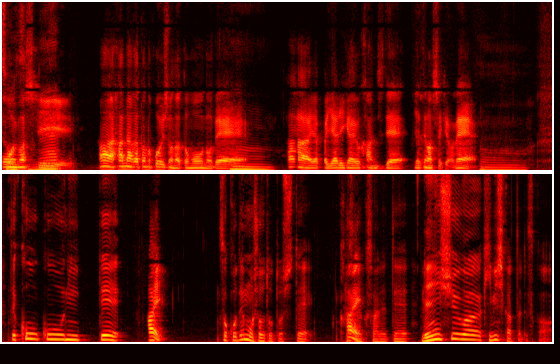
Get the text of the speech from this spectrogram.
思いますし、そうですはい、花形のポジションだと思うのでう、ん。はい、やっぱりやりがいを感じてやってましたけどね。うん。で、高校に行って、はい。そこでもショートとして活躍されて、練習は厳しかったですか？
